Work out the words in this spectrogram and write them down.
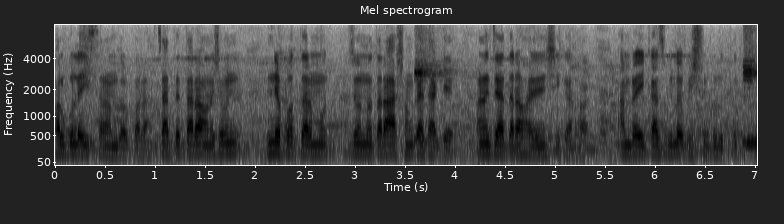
হলগুলো স্থানান্তর করা, যাতে তারা অনেক সময় নিরাপত্তার জন্য তারা আশঙ্কায় থাকে, অনেক জায়গায় তারা হয়রানির শিকার হয়। আমরা এই কাজগুলো বিশেষ গুরুত্ব দিই।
